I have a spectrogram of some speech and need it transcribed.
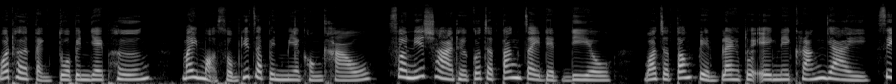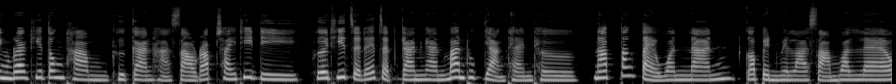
ว่าเธอแต่งตัวเป็นยายเพิง ไม่เหมาะสมที่จะเป็นเมียของเขา ส่วนนิชาเธอก็จะตั้งใจเด็ดเดียว ว่าจะต้องเปลี่ยนแปลงตัวเองในครั้งใหญ่ สิ่งแรกที่ต้องทำคือการหาสาวรับใช้ที่ดี เพื่อที่จะได้จัดการงานบ้านทุกอย่างแทนเธอ นับตั้งแต่วันนั้นก็เป็นเวลาสามวันแล้ว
